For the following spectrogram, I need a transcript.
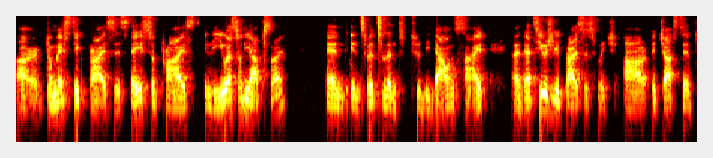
uh, domestic prices they surprised in the U.S. on the upside and in Switzerland to the downside. Uh, that's usually prices which are adjusted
